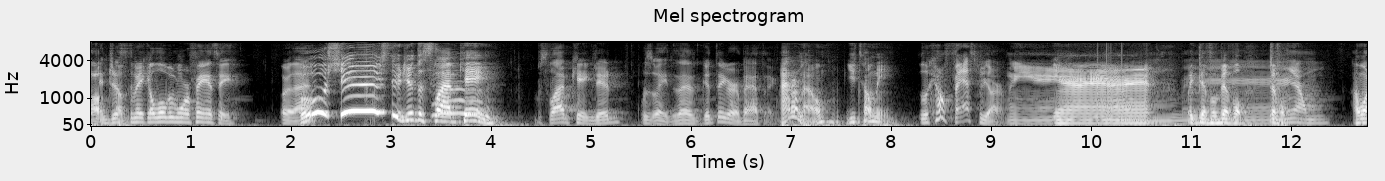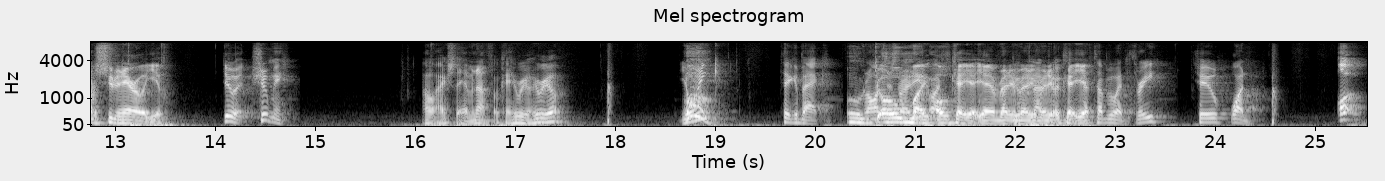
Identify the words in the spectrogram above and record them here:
yeah. And just to make it a little bit more fancy. Look at that. Oh, sheesh, dude, you're the slab king. Slab King, dude. Was wait, is that a good thing or a bad thing? I don't know. You tell me. Look how fast we are. Yeah. Wait, Biffle, Biffle, Biffle. I want to shoot an arrow at you. Do it. Shoot me. Oh, I actually have enough. Okay, here we go. Here we go. Yoink. Take it back. Oh, oh ready? my. Watch. Okay, yeah, yeah, ready, ready, ready. Okay, yeah. Tell me when. Three, two, one. Oh,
